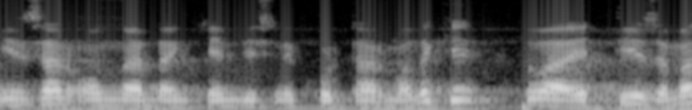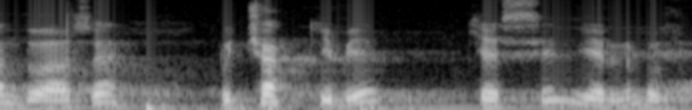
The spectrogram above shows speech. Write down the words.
insan onlardan kendisini kurtarmalı ki dua ettiği zaman duası bıçak gibi kessin, yerini bulsun.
